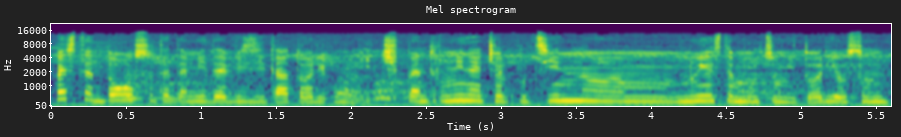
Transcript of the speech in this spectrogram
peste 200.000 de vizitatori unici. Pentru mine, cel puțin, um, nu este mulțumitor. Eu sunt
